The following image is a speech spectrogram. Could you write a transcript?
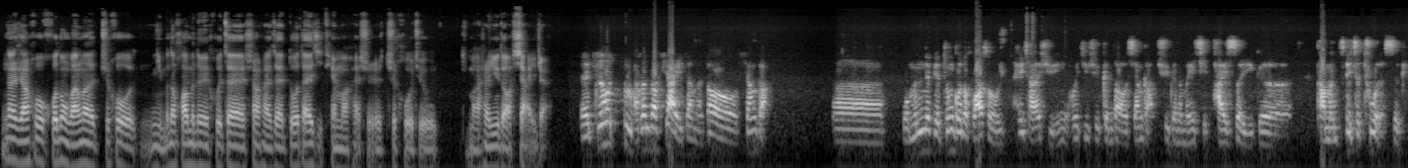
那然后活动完了之后，你们的滑板队会在上海再多待几天吗？还是之后就？马上又到下一站，呃，之后马上到下一站了，到香港。呃，我们那个中国的滑手黑柴许莹也会继续跟到香港去，跟他们一起拍摄一个他们这次 tour 的视频。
